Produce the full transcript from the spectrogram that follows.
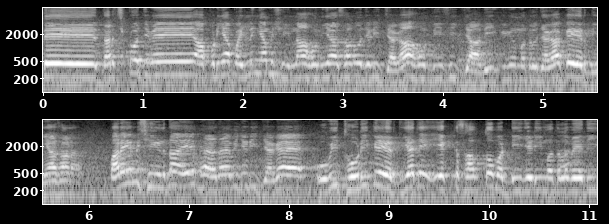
ਤੇ ਦਰਸ਼ਕੋ ਜਿਵੇਂ ਆਪਣੀਆਂ ਪਹਿਲੀਆਂ ਮਸ਼ੀਨਾਂ ਹੁੰਦੀਆਂ ਸਨ ਉਹ ਜਿਹੜੀ ਜਗ੍ਹਾ ਹੁੰਦੀ ਸੀ ਜਿਆਦੀ ਕਿ ਮਤਲਬ ਜਗ੍ਹਾ ਘੇਰਦੀਆਂ ਸਨ ਪਰ ਇਹ ਮਸ਼ੀਨ ਦਾ ਇਹ ਫਾਇਦਾ ਹੈ ਵੀ ਜਿਹੜੀ ਜਗ੍ਹਾ ਹੈ ਉਹ ਵੀ ਥੋੜੀ ਘੇਰਦੀ ਹੈ ਤੇ ਇੱਕ ਸਭ ਤੋਂ ਵੱਡੀ ਜਿਹੜੀ ਮਤਲਬ ਇਹਦੀ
